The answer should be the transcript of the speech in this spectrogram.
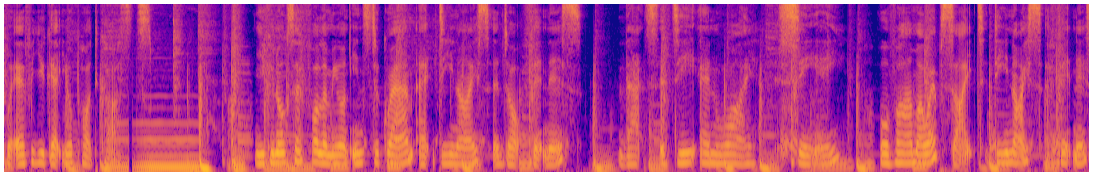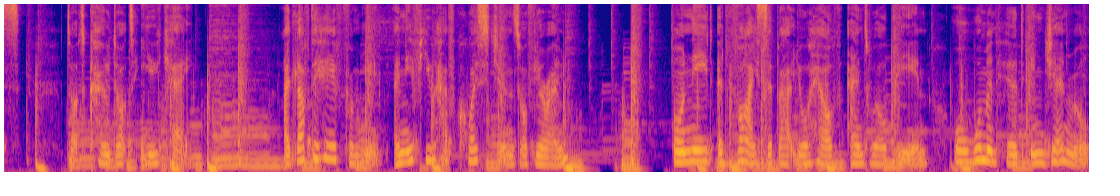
wherever you get your podcasts. You can also follow me on Instagram at dnyce.fitness. That's D N Y C E. Or via my website, dnycefitness.co.uk. I'd love to hear from you, and if you have questions of your own, or need advice about your health and well-being or womanhood in general,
